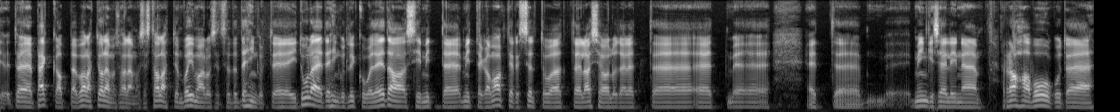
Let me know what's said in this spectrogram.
äh, back-up peab alati olemas olema, sest alati on võimalus, et seda tehingut ei tule, tehingud lükkuvad edasi, mitte, mitte ka maaklerist sõltuvatel asjaoludel, et, et, et mingi selline rahavoogude äh,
